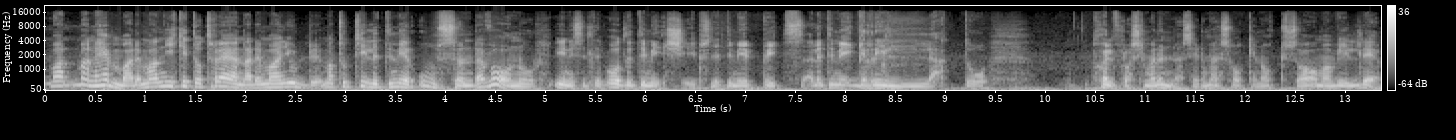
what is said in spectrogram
man, man hämmade, man gick inte och tränade, man, gjorde, man tog till lite mer osunda vanor in i sitt liv. Åt lite mer chips, lite mer pizza, lite mer grillat och Självklart ska man unna sig de här sakerna också om man vill det.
